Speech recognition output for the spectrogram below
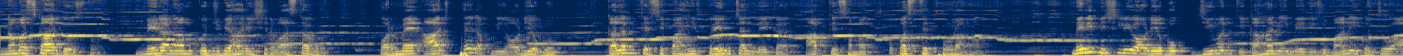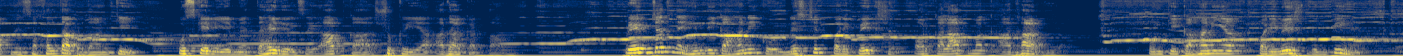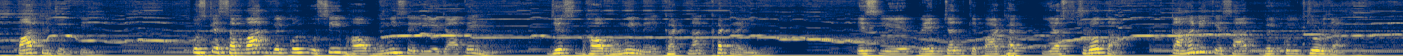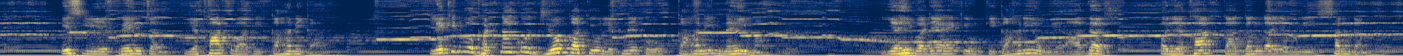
नमस्कार दोस्तों, मेरा नाम कुंज बिहारी श्रीवास्तव है और मैं आज फिर अपनी ऑडियो बुक कलम के सिपाही प्रेमचंद लेकर आपके समक्ष उपस्थित हो रहा हूँ। मेरी पिछली ऑडियो बुक जीवन की कहानी मेरी जुबानी को जो आपने सफलता प्रदान की, उसके लिए मैं तहे दिल से आपका शुक्रिया अदा करता हूँ। प्रेमचंद ने हिंदी कहानी को निश्चित परिप्रेक्ष्य और कलात्मक आधार दिया। उनकी कहानियाँ परिवेश बुनती हैं, पात्र चुनती हैं। उसके संवाद बिल्कुल उसी भावभूमि से लिए जाते हैं, जिस भावभूमि में घटना घट रही है। इसलिए प्रेमचंद के पाठक या श्रोता कहानी के साथ बिल्कुल जुड़ जाते हैं। इसलिए प्रेमचंद यथार्थवादी कहानीकार है। लेकिन वो घटना को ज्यो का क्यों लिखने को कहानी नहीं मानते। यही वजह है कि उनकी कहानियों में आदर्श और यथार्थ का गंगा यमुनी संगम है।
